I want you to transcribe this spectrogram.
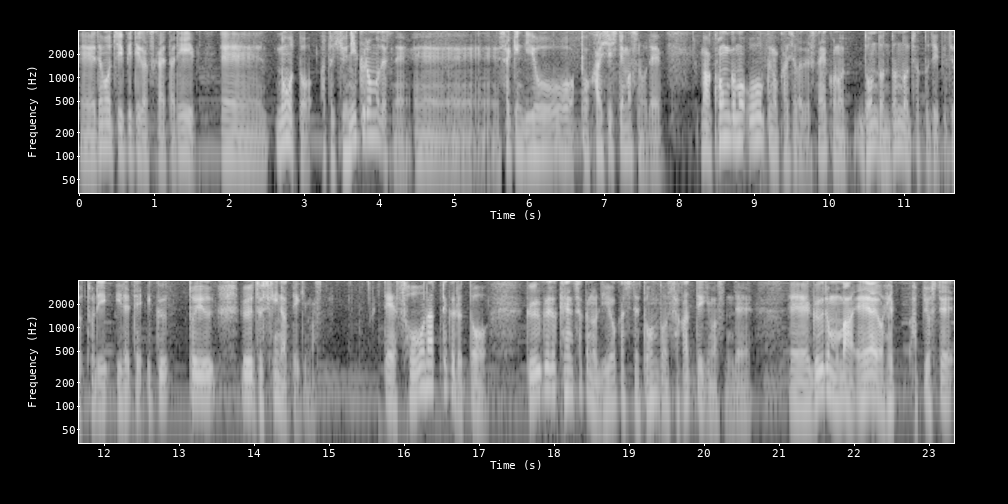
えー、でも GPT が使えたりえー、ノートあとユニクロもですね、えー、最近利用を開始していますので、まあ、今後も多くの会社がですねこのどんどんどんどんチャット GPT を取り入れていくという図式になっていきます。でそうなってくると Google 検索の利用価値ってどんどん下がっていきますんで、えー、Google もまあ AI を発表して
